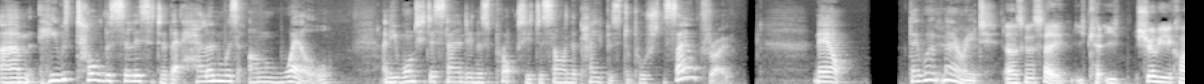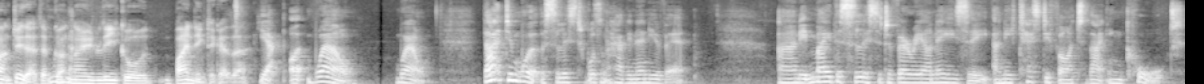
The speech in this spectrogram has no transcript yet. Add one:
Um, he was told the solicitor that Helen was unwell and he wanted to stand in as proxy to sign the papers to push the sale through. Now, they weren't married. I was going to say, you, can, you surely you can't do that. They've got no, no legal binding together. Yeah, well, well, that didn't work. The solicitor wasn't having any of it and it made the solicitor very uneasy, and he testified to that in court.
